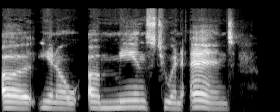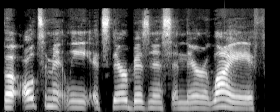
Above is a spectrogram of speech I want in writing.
a, you know, a means to an end, but ultimately it's their business and their life.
